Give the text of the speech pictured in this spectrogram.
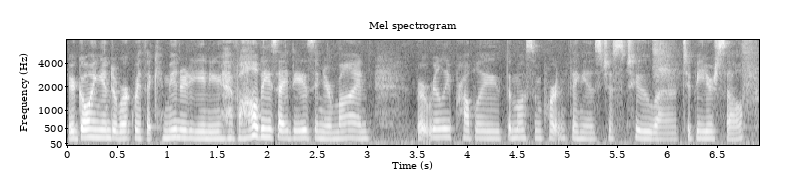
you're going in to work with a community and you have all these ideas in your mind, but really probably the most important thing is just to, uh, to be yourself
